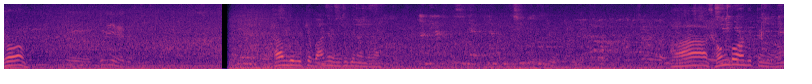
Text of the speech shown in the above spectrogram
그럼. 그 흑인 애들. 사람들이 이렇게 많이 움직이는 거야. 아 선거하기 때문에.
